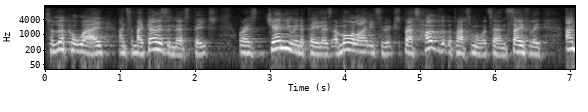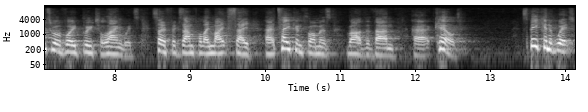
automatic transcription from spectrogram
to look away, and to make errors in their speech, whereas genuine appealers are more likely to express hope that the person will return safely and to avoid brutal language. So, for example, they might say, uh, taken from us rather than uh, killed. Speaking of which,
